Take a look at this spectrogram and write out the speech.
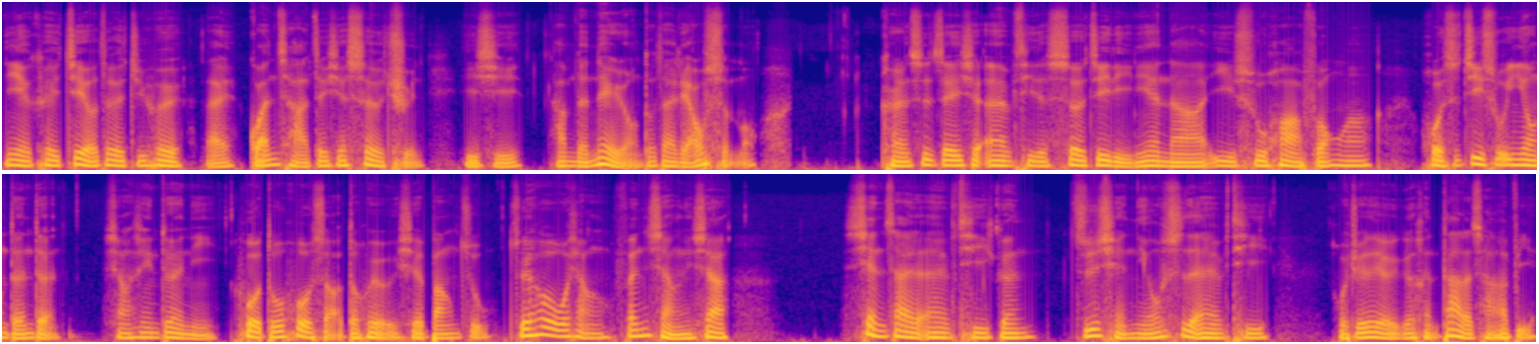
你也可以借由这个机会来观察这些社群以及他们的内容都在聊什么，可能是这一些 NFT 的设计理念啊、艺术画风啊，或者是技术应用等等，相信对你或多或少都会有一些帮助。最后，我想分享一下现在的 NFT 跟之前牛市的 NFT。我觉得有一个很大的差别，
